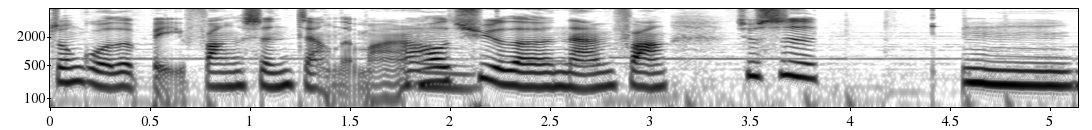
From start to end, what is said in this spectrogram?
中国的北方生长的嘛，然后嗯去了南方，就是嗯。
